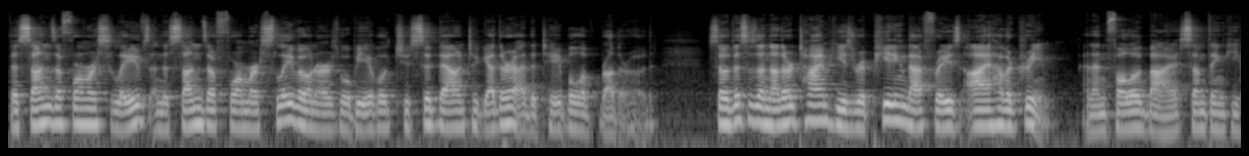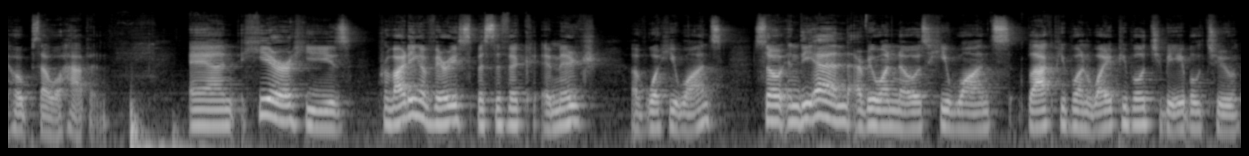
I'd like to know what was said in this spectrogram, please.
the sons of former slaves and the sons of former slave owners will be able to sit down together at the table of brotherhood. So, this is another time he's repeating that phrase, I have a dream, and then followed by something he hopes that will happen. And here he's providing a very specific image of what he wants. So, in the end, everyone knows he wants black people and white people to be able to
